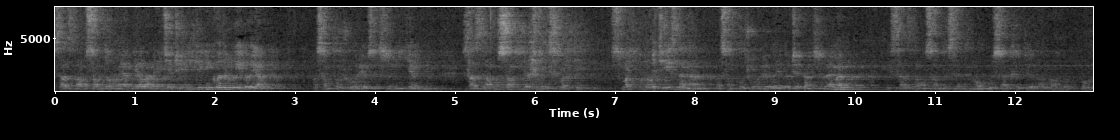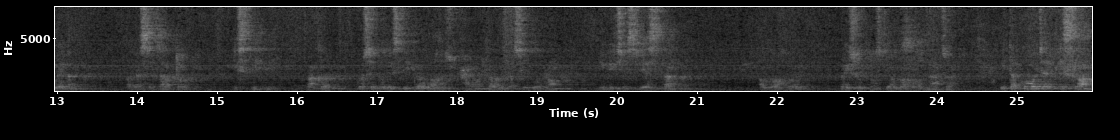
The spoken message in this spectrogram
Saznao sam da moja djela neće činiti niko drugi dojave. Pa sam požurio sa svojim djelima. Saznao sam da će mi smrti, smrt doći iznenad. Pa sam požurio da je dočekam spreman. I saznao sam da se ne mogu sakriti od Allahovog pogleda. Pa da se zato istidi. Ako dakle, ko se bude stidio Allahu subhanahu wa ta'ala zasigurno, i bit će svjestan Allahove prisutnosti, Allahovog nadzora. I također Islam,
